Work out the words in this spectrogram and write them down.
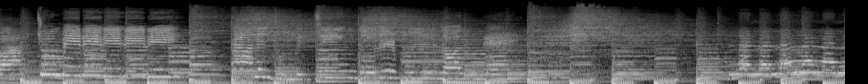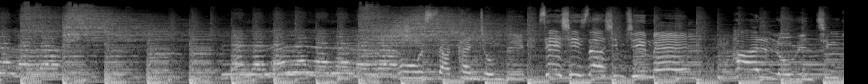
좋아 좀비리리리리. 다른 좀비 친구를 불렀네. 랄랄랄랄랄랄라 랄랄랄랄랄랄라 오싹한 좀비 셋이서 심심해. 할로윈 친구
